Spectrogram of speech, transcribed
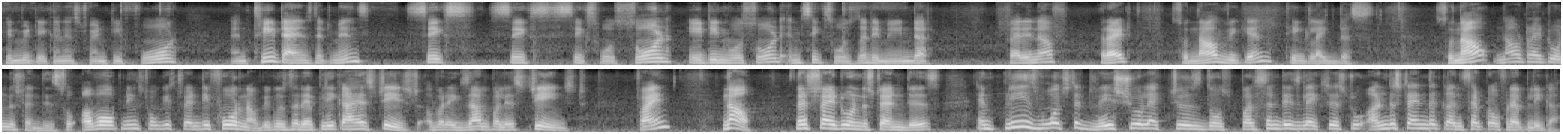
can be taken as 24 and 3 times that means 6 6 6 was sold 18 was sold and 6 was the remainder fair enough right? So now we can think like this. So now now try to understand this. So our opening stock is 24 now because the replica has changed. Our example has changed. Fine? Now let's try to understand this. And please watch that ratio lectures those percentage lectures to understand the concept of replica.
